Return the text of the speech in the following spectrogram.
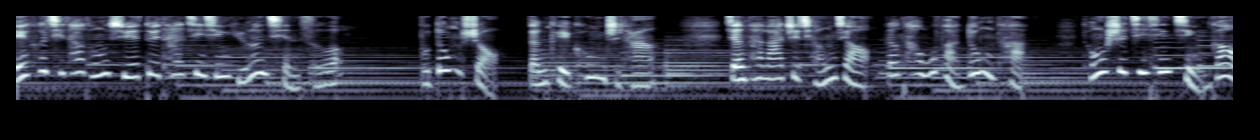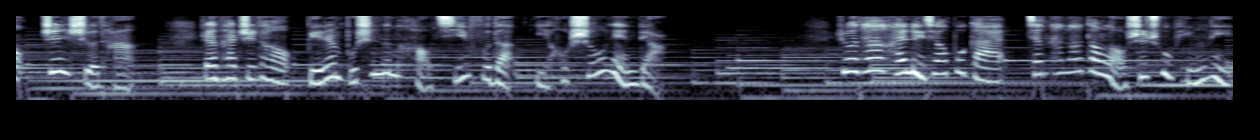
联合其他同学对他进行舆论谴责，不动手，但可以控制他，将他拉至墙角，让他无法动弹，同时进行警告，震慑他，让他知道别人不是那么好欺负的，以后收敛点儿。若他还屡教不改，将他拉到老师处评理，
